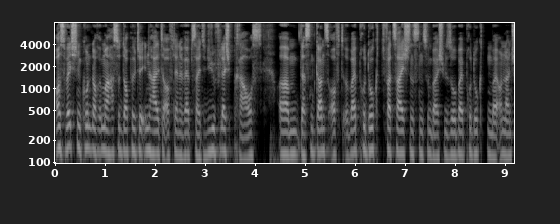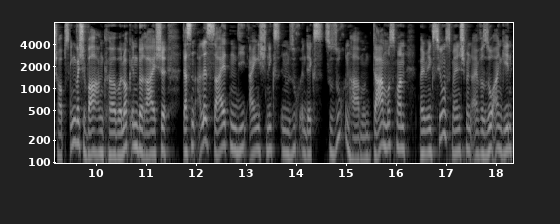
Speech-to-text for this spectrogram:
Aus welchen Gründen auch immer hast du doppelte Inhalte auf deiner Webseite, die du vielleicht brauchst. Ähm, das sind ganz oft bei Produktverzeichnissen zum Beispiel so, bei Produkten, bei Online-Shops, irgendwelche Warenkörbe, Login-Bereiche. Das sind alles Seiten, die eigentlich nichts in einem Suchindex zu suchen haben. Und da muss man beim Indexierungsmanagement einfach so angehen,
